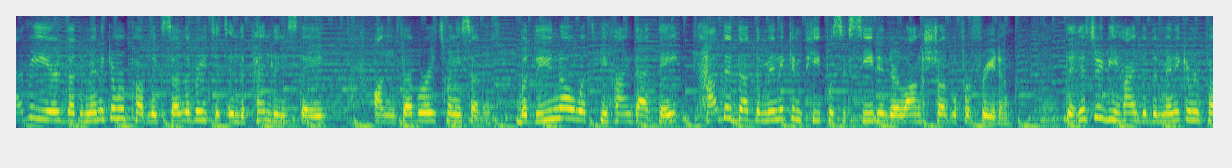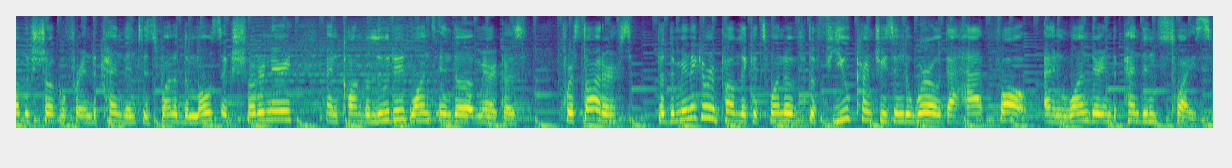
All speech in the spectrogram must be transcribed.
Every year, the Dominican Republic celebrates its Independence Day on February 27th. But do you know what's behind that date? How did the Dominican people succeed in their long struggle for freedom? The history behind the Dominican Republic's struggle for independence is one of the most extraordinary and convoluted ones in the Americas. For starters, the Dominican Republic is one of the few countries in the world that have fought and won their independence twice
